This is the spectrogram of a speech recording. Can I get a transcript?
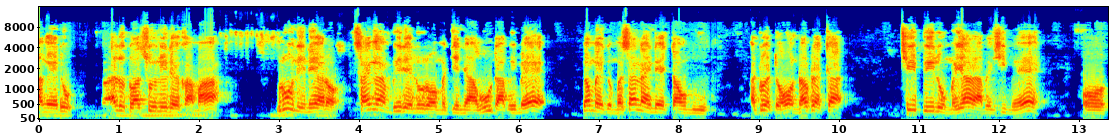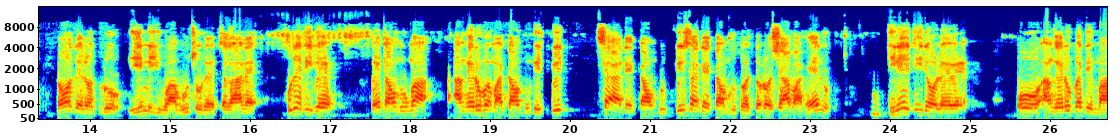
အငယ်တို့အဲ့လိုသွားဆွေးနွေးတဲ့အခါမှာသူတို့အနေနဲ့ကတော့ဆိုင်းငံပေးတယ်လို့တော့မကြေညာဘူးဒါပေမဲ့ပြောမယ်ဆိုမဆက်နိုင်တဲ့တောင်သူအတွက်တော့နောက်တစ်ထပ်ချေးပေးလို့မရတာပဲရှိမယ်ဟိုတော့တယ်တော့သူတို့ရေးမယူပါဘူးဆိုတဲ့စကားနဲ့ခုတည်းဒီပဲဘယ်တောင်သူမှအန်ဂယ်တို့ဘက်မှာတောင်သူတွေတွေးဆက်ရတဲ့တောင်သူတွေးဆက်တဲ့တောင်သူဆိုတော့တော်တော်ရှားပါတယ်လို့ဒီနေ့အထိတော့လည်းပဲဟိုအန်ဂယ်တို့ဘက်တွေမှာ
